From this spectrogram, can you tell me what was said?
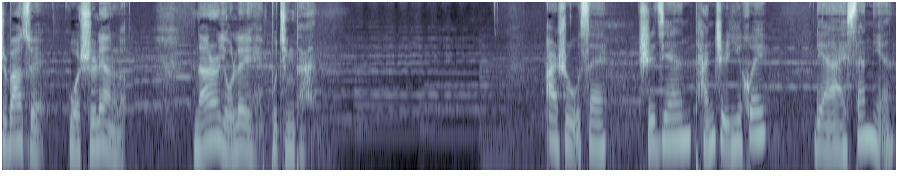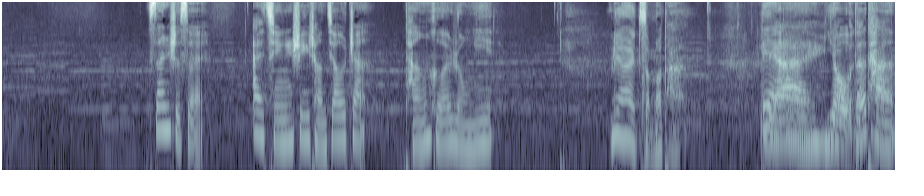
十八岁，我失恋了。男儿有泪不轻弹。二十五岁，时间弹指一挥，恋爱三年。三十岁，爱情是一场交战，谈何容易？恋爱怎么谈？恋爱有的谈。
